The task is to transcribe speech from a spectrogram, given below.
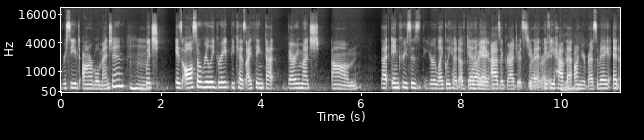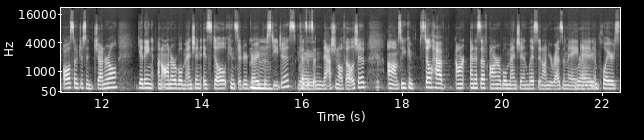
received honorable mention, which is also really great because I think that very much. Um, that increases your likelihood of getting Right. it as a graduate student if right. you have that on your resume. And also, just in general, getting an honorable mention is still considered very prestigious because it's a national fellowship. Um, so you can still have NSF honorable mention listed on your resume, Right. and employers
